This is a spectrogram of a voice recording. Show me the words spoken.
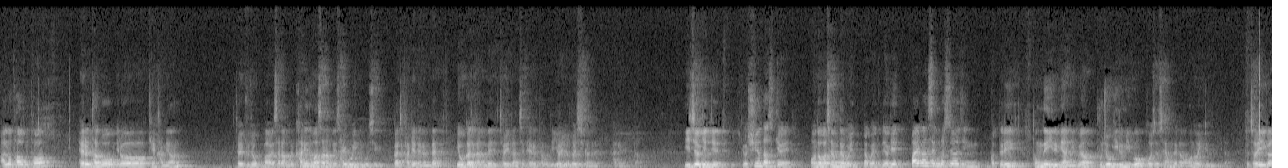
알로타우부터 배를 타고 이렇게 가면 저희 부족 마을 사람들, 카니누와 사람들이 살고 있는 곳까지 가게 되는데 이곳까지 가는데 저희 단체 배를 타고 이제 18시간을 가게 됩니다. 이 지역에 이제 제가 55개 언어가 사용되고 있다고 했는데 여기 빨간색으로 쓰여진 것들이 동네 이름이 아니고요. 부족 이름이고 거기서 사용되는 언어 이름입니다. 저희가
